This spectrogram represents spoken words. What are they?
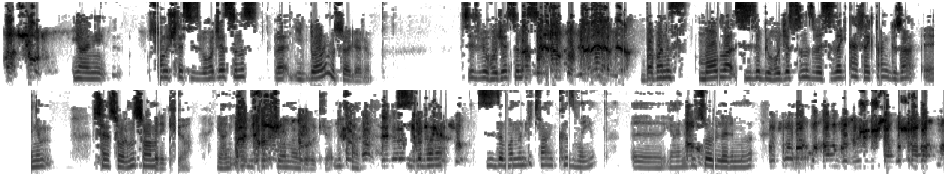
Ha sor. Yani sonuçta siz bir hocasınız doğru mu söylüyorum? Siz bir hocasınız. Babanız Molla siz de bir hocasınız ve size gerçekten güzel e, benim şey sorumu sormam gerekiyor. Yani iyi bir soru sormam gerekiyor. Lütfen. Siz de bana siz de bana lütfen kızmayın. Ee, yani bu Tamam. sorularımı Kusura bakma hanım kızım yüzüysen kusura bakma.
